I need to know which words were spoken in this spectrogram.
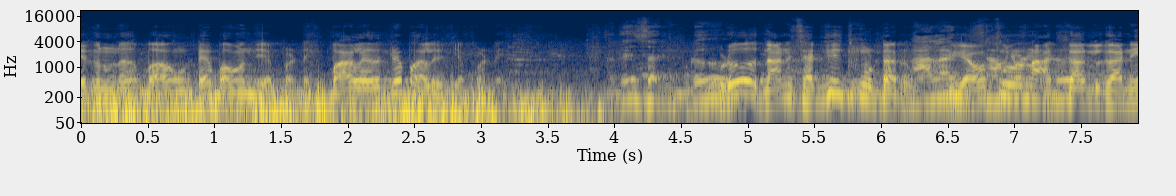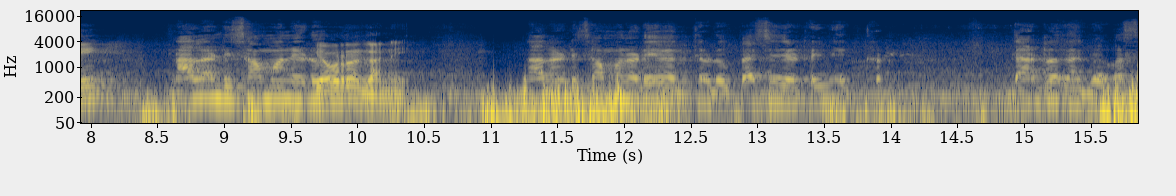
ఏదన్నా బాగుంటే బాగుంది చెప్పండి. బాగలేదంటే బాగలేదు చెప్పండి. అదే సార్ ఇప్పుడు ఇప్పుడు దాన్ని సరిదిద్దుకుంటారు. వ్యవస్థలో ఉన్న అధికారులు కానీ నాలాంటి సామాన్యుడు ఎవరైనా కానీ నాలాంటి సామాన్యుడు ఏం ఎక్కుతాడు ప్యాసింజర్ ట్రైన్ ఎక్కుతాడు దాంట్లో నాకు వ్యవస్థ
